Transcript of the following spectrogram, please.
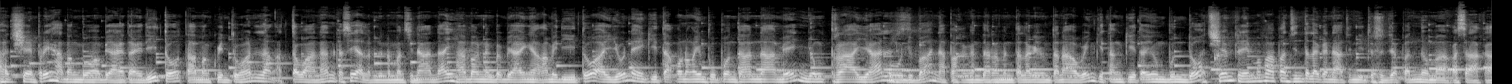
At syempre, habang bumabiyahe tayo dito, tamang kwentuhan lang at tawanan kasi alam nyo naman si nanay. Habang nagbabiyahe nga kami dito, ayun, nakikita ko na ngayong pupuntahan namin, yung trial. O, di ba? Napakaganda naman talaga yung tanawin. Kitang-kita yung bundok. At syempre, mapapansin talaga natin dito sa Japan, no, mga kasaka.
